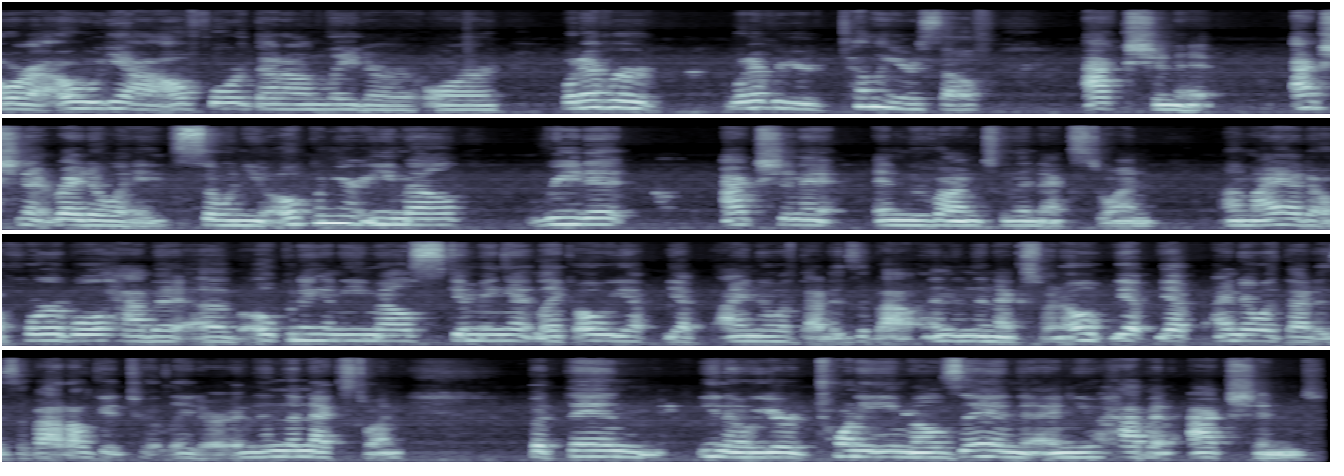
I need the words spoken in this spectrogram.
or "Oh yeah, I'll forward that on later," or whatever, whatever you're telling yourself, action it, action it right away. So when you open your email, read it, action it, and move on to the next one. Um, I had a horrible habit of opening an email, skimming it, like, oh, yep, yep, I know what that is about. And then the next one, oh, yep, yep, I know what that is about. I'll get to it later. And then the next one. But then, you know, you're 20 emails in and you haven't actioned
